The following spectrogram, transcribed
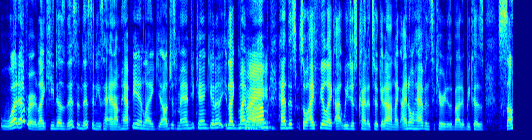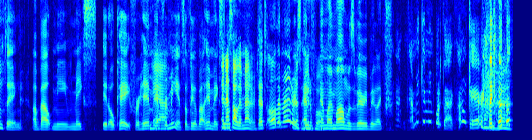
whatever, like he does this and this, and he's and I'm happy, and like y'all just mad you can't get a like my mom had this, so I feel like I, we just kind of took it on. Like I don't have insecurities about it because something about me makes it okay for him and for me, and something about him makes and it that's okay. all that matters. That's all that matters. That's and, beautiful. and my mom was very big, like, I mean, que me importa? I don't care. Like,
